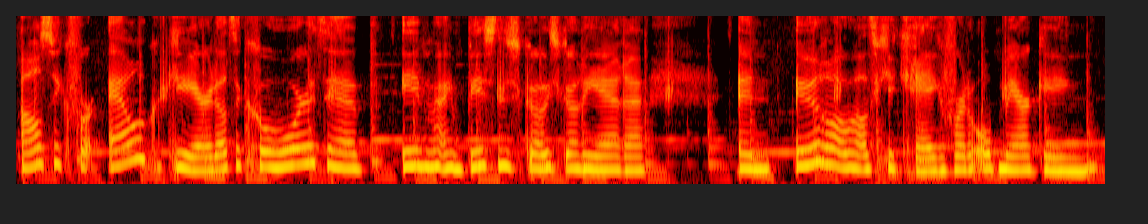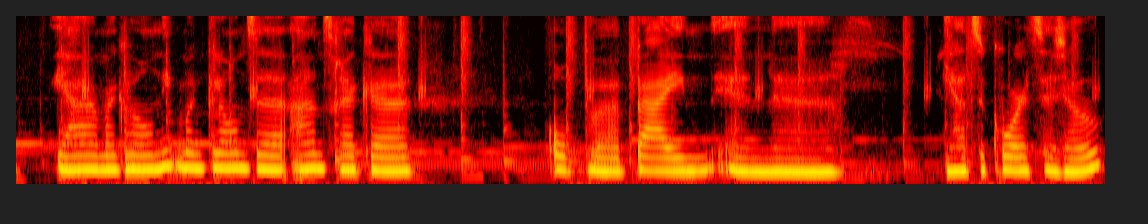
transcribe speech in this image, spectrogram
Als ik voor elke keer dat ik gehoord heb in mijn business coach carrière een euro had gekregen voor de opmerking: ja, maar ik wil niet mijn klanten aantrekken op uh, pijn en uh, ja, tekort en zo.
